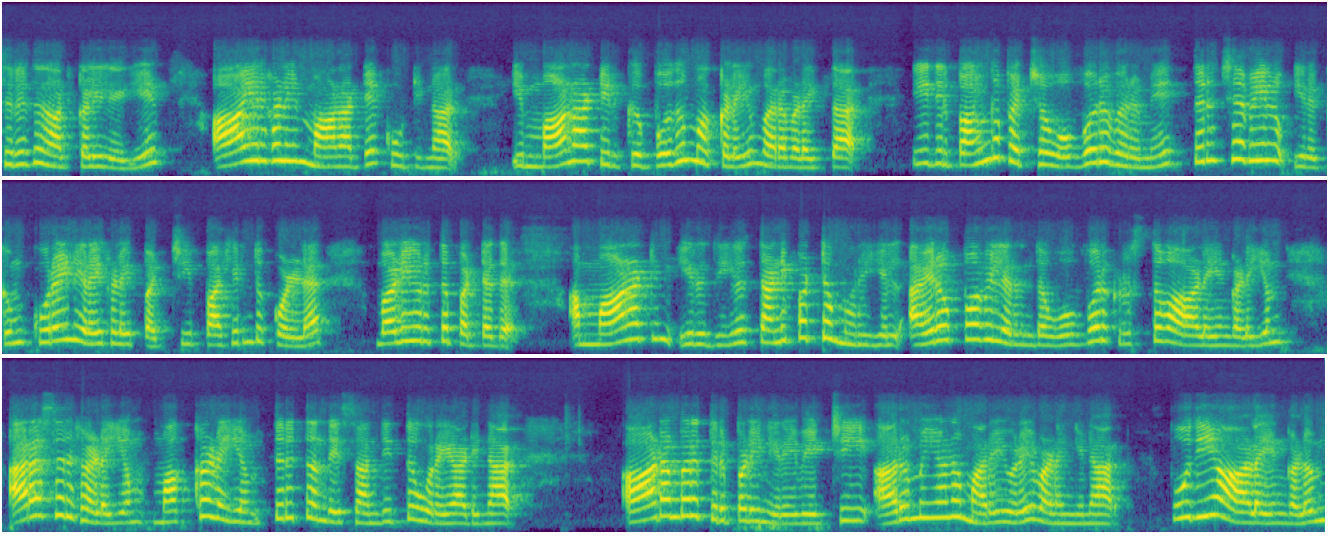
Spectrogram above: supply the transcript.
சிறிது நாட்களிலேயே ஆயர்களின் மாநாட்டை கூட்டினார். இம்மாநாட்டிற்கு பொது மக்களையும் வரவழைத்தார். இதில் பங்கு பெற்ற ஒவ்வொருவருமே திருச்சபையில் இருக்கும் குறை நிறைகளை பற்றி பகிர்ந்து கொள்ள வலியுறுத்தப்பட்டது. அம்மாநாட்டின் இறுதியில் தனிப்பட்ட முறையில் ஐரோப்பாவில் இருந்த ஒவ்வொரு கிறிஸ்தவ ஆலயங்களையும் அரசர்களையும் மக்களையும் திருத்தந்தை சந்தித்து உரையாடினார். ஆடம்பர திருப்பலி நிறைவேற்றி அருமையான மறையுரை வழங்கினார். புதிய ஆலயங்களும்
